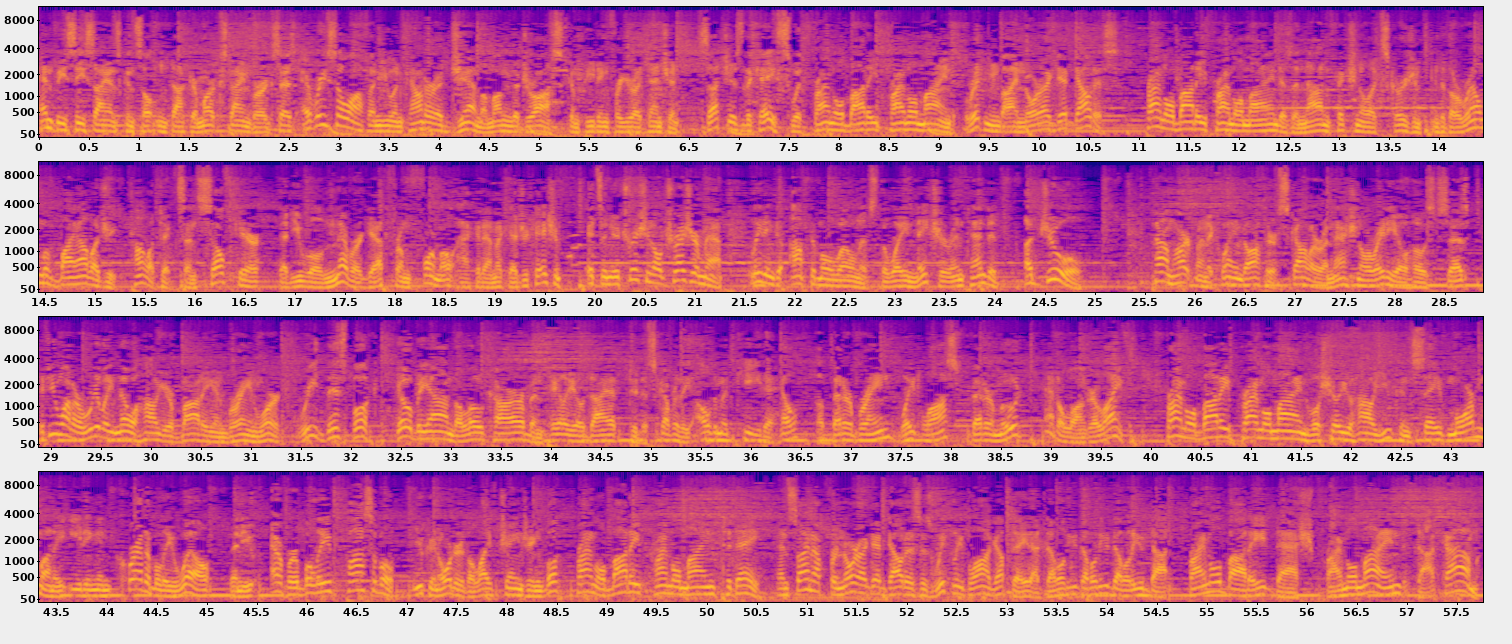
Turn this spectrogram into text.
NBC science consultant Dr. Mark Steinberg says every so often you encounter a gem among the dross competing for your attention. Such is the case with Primal Body, Primal Mind, written by Nora Gedgaudas. Primal Body, Primal Mind is a non-fictional excursion into the realm of biology, politics, and self-care that you will never get from formal academic education. It's a nutritional treasure map leading to optimal wellness the way nature intended. A jewel Thom Hartmann, acclaimed author, scholar, and national radio host, says if you want to really know how your body and brain work, read this book. Go beyond the low carb and paleo diet to discover the ultimate key to health, a better brain, weight loss, better mood, and a longer life. Primal Body, Primal Mind will show you how you can save more money eating incredibly well than you ever believed possible. You can order the life-changing book, Primal Body, Primal Mind today and sign up for Nora Gedgaudas' weekly blog update at www.primalbody-primalmind.com.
